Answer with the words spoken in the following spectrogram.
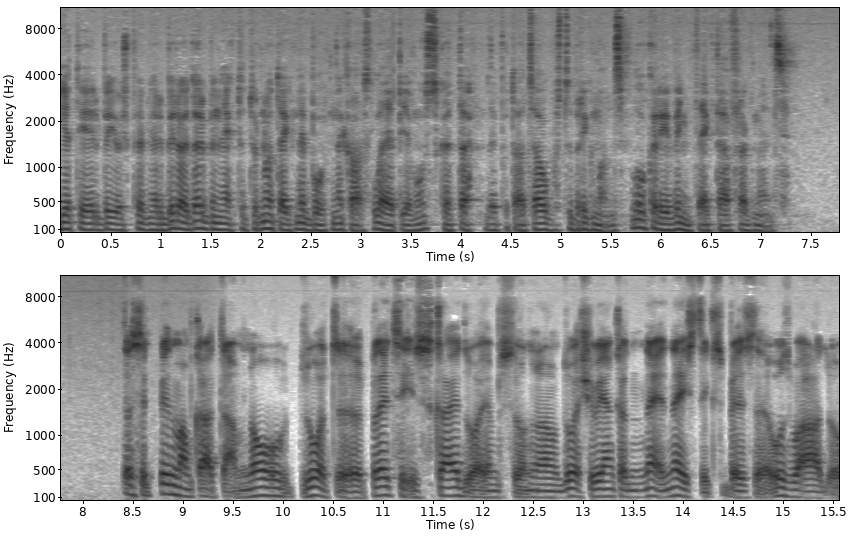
ja tie ir bijuši premjeras biroja darbinieki, tad tur noteikti nebūtu nekā slēpjama, uzskata deputāts Augusts Brigmans. Lūk, arī viņa teiktā fragments. Tas ir pirmām kārtām nu, ļoti eh, precīzi skaidrojums un uh, droši vien, ka ne, neiztiks bez eh, uzvārdu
